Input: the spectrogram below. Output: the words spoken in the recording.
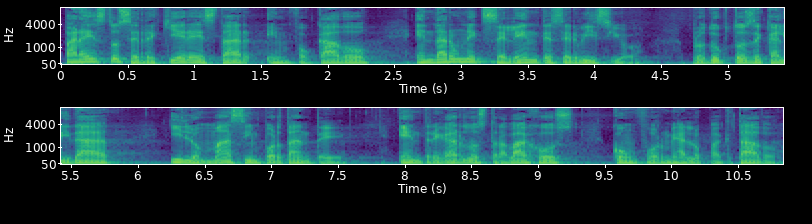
Para esto se requiere estar enfocado en dar un excelente servicio, productos de calidad y lo más importante, entregar los trabajos conforme a lo pactado.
